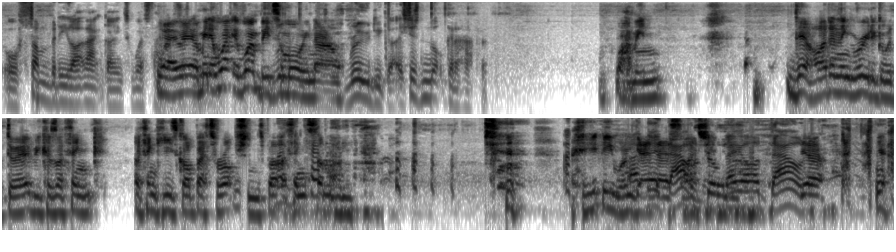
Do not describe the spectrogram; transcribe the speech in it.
or somebody like that going to West Ham, wait, wait, I mean, it won't, it won't be Tomori now. Rudiger, it's just not going to happen. Well, I mean, yeah, I don't think Rudiger would do it because I think I think he's got better options. But I think some of them, he, he wouldn't get They're there. down. So They are down. yeah, yeah,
